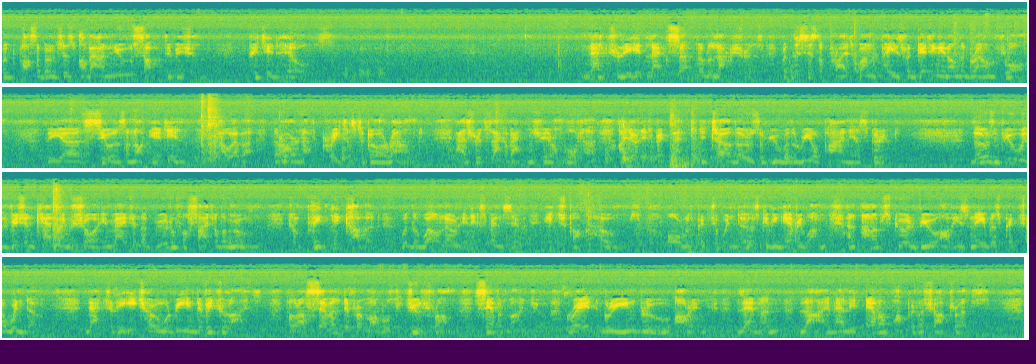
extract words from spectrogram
investment possibilities of our new subdivision, Pitted Hills. Naturally, it lacks certain of the luxuries, but this is the price one pays for getting in on the ground floor. The uh, sewers are not yet in. However, there are enough craters to go around. As for its lack of atmosphere and water, I don't expect that to deter those of you with a real pioneer spirit. Those of you with vision can, I'm sure, imagine the beautiful sight of the moon, completely covered with the well-known inexpensive Hitchcock homes, all with picture windows, giving everyone an unobscured view of his neighbor's picture window. Naturally, each home would be individualized for there are seven different models to choose from. Seven, mind you. Red, green, blue, orange, lemon, lime, and the ever-popular chartreuse.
